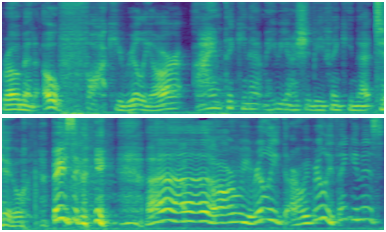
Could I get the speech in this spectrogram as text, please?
Roman, oh fuck, you really are. I'm thinking that maybe I should be thinking that too. Basically, uh, are we really are we really thinking this?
